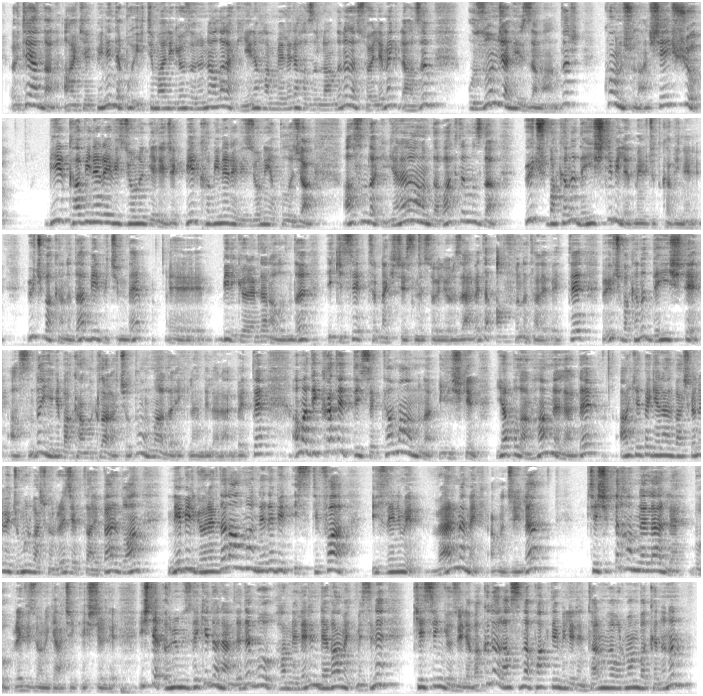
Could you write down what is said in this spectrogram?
Öte yandan AKP'nin de bu ihtimali göz önüne alarak yeni hamlelere hazırlandığını da söylemek lazım. Uzunca bir zamandır konuşulan şey şu. Bir kabine revizyonu gelecek, bir kabine revizyonu yapılacak. Aslında genel anlamda baktığımızda 3 bakanı değişti bile mevcut kabinenin. 3 bakanı da bir biçimde e, biri görevden alındı. ikisi tırnak içerisinde söylüyoruz elbette affını talep etti. Ve 3 bakanı değişti aslında. Yeni bakanlıklar açıldı. Onlar da eklendiler elbette. Ama dikkat ettiysek tamamına ilişkin yapılan hamlelerde AKP Genel Başkanı ve Cumhurbaşkanı Recep Tayyip Erdoğan ne bir görevden alma ne de bir istifa izlenimi vermemek amacıyla çeşitli hamlelerle bu revizyonu gerçekleştirdi. İşte önümüzdeki dönemde de bu hamlelerin devam etmesine kesin gözüyle bakılıyor. Aslında Pakdemirli'nin Tarım ve Orman Bakanı'nın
